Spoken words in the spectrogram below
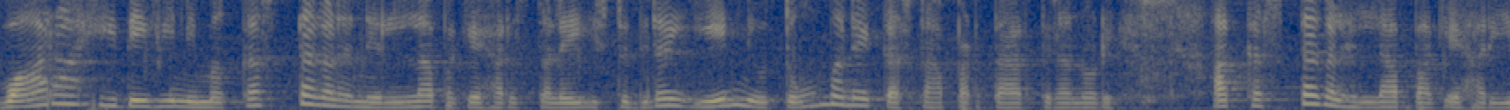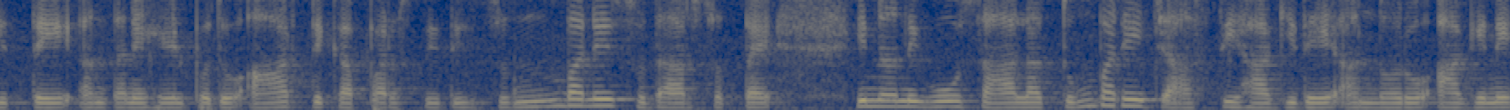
ವಾರಾಹಿ ದೇವಿ ನಿಮ್ಮ ಕಷ್ಟಗಳನ್ನೆಲ್ಲ ಬಗೆಹರಿಸ್ತಾಳೆ. ಇಷ್ಟು ದಿನ ಏನು ನೀವು ತುಂಬಾ ಕಷ್ಟಪಡ್ತಾ ಇರ್ತೀರ ನೋಡಿ. ಆ ಕಷ್ಟಗಳೆಲ್ಲ ಬಗೆಹರಿಯುತ್ತೆ ಅಂತಲೇ ಹೇಳ್ಬೋದು. ಆರ್ಥಿಕ ಪರಿಸ್ಥಿತಿ ತುಂಬಾ ಸುಧಾರಿಸುತ್ತೆ. ಇನ್ನು ನೀವು ಸಾಲ ತುಂಬಾ ಜಾಸ್ತಿ ಆಗಿದೆ ಅನ್ನೋರು ಹಾಗೆಯೇ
